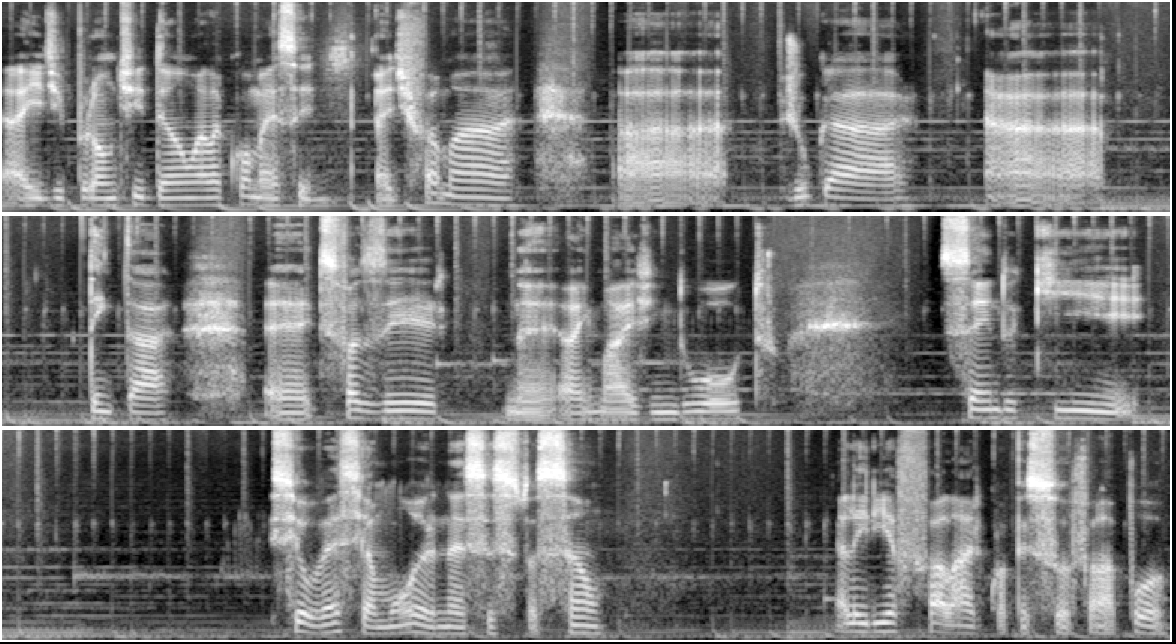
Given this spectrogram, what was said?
Aí de prontidão ela começa a difamar, a julgar, a tentar é, desfazer né, a imagem do outro, sendo que se houvesse amor nessa situação, ela iria falar com a pessoa, falar, pô,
